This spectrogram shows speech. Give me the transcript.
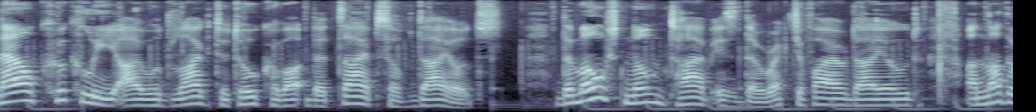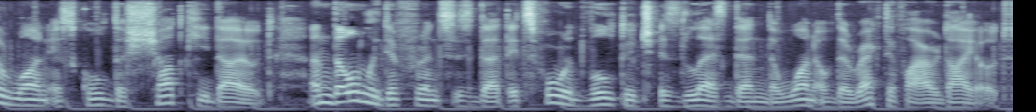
Now quickly I would like to talk about the types of diodes. The most known type is the rectifier diode, another one is called the Schottky diode, and the only difference is that its forward voltage is less than the one of the rectifier diode.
